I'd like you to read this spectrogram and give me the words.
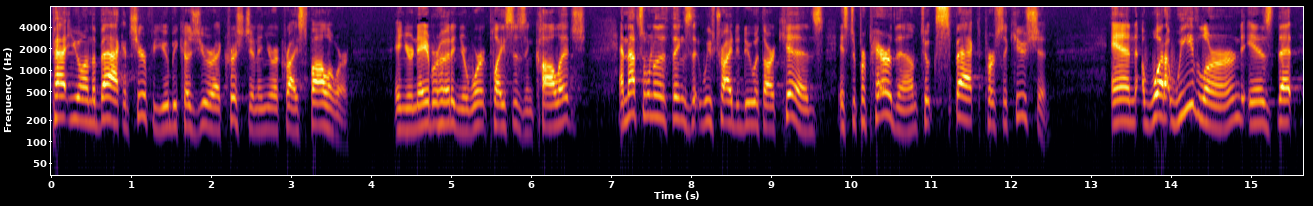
pat you on the back and cheer for you because you're a Christian and you're a Christ follower in your neighborhood, in your workplaces, in college. And that's one of the things that we've tried to do with our kids is to prepare them to expect persecution. And what we've learned is that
